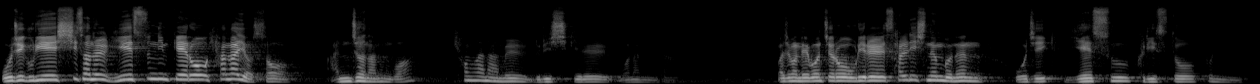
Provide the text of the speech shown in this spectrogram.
오직 우리의 시선을 예수님께로 향하여서 안전함과 평안함을 누리시기를 원합니다. 마지막 네 번째로 우리를 살리시는 분은 오직 예수 그리스도뿐입니다.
